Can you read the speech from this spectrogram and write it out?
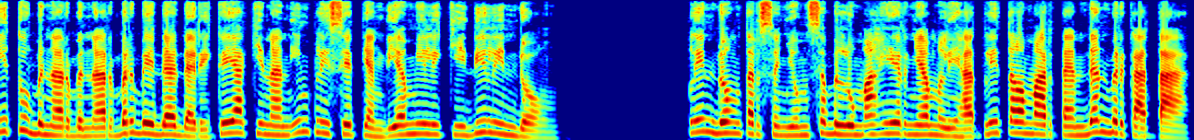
itu benar-benar berbeda dari keyakinan implisit yang dia miliki di Lindong. Lindong tersenyum sebelum akhirnya melihat Little Marten dan berkata,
